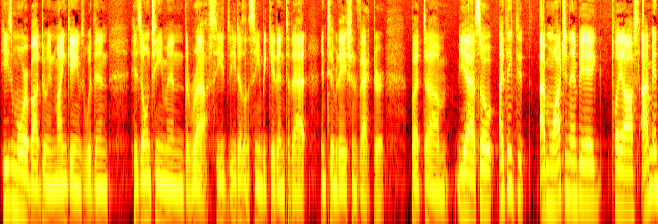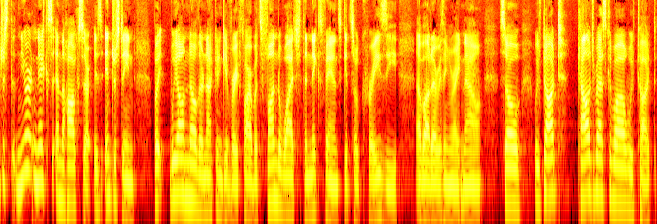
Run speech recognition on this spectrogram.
He's more about doing mind games within his own team and the refs. He he doesn't seem to get into that intimidation factor. But um, yeah, so I think that I'm watching the NBA playoffs. I'm interested. New York Knicks and the Hawks are is interesting but we all know they're not going to get very far. But it's fun to watch the Knicks fans get so crazy about everything right now. So we've talked college basketball, we've talked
